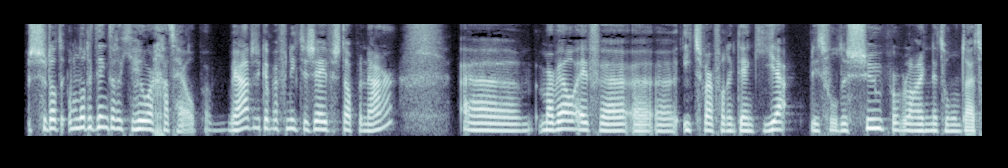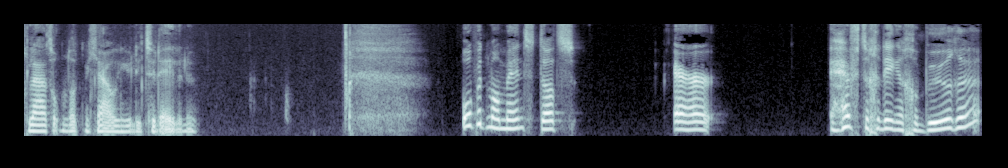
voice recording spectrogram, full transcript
zodat, omdat ik denk dat het je heel erg gaat helpen. Ja, dus ik heb even niet de zeven stappen naar. Uh, maar wel even uh, uh, iets waarvan ik denk, ja, dit voelde super belangrijk net de hond uitgelaten om dat met jou en jullie te delen nu. Op het moment dat er heftige dingen gebeuren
